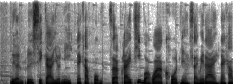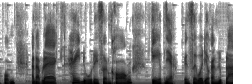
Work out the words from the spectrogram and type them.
10 เดือนพฤศจิกายนนี้นะครับผมสำหรับใครที่บอกว่าโค้ดเนี่ยใส่ไม่ได้นะครับผมอันดับแรกให้ดูในส่วนของ เกมเนี่ยเป็นเซิร์ฟเวอร์เดียวกันหรือเปล่า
